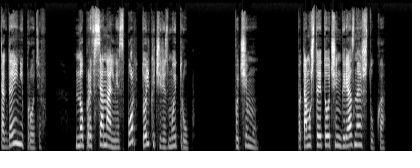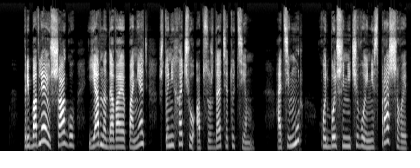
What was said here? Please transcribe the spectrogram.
Тогда и не против. Но профессиональный спорт только через мой труп. Почему? Потому что это очень грязная штука. Прибавляю шагу, явно давая понять, что не хочу обсуждать эту тему. А Тимур, хоть больше ничего и не спрашивает,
